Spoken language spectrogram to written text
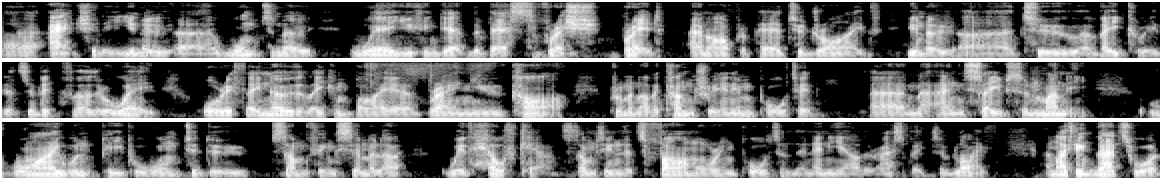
uh, actually you know uh, want to know where you can get the best fresh bread and are prepared to drive you know uh, to a bakery that's a bit further away, or if they know that they can buy a brand new car from another country and import it um, and save some money, why wouldn't people want to do something similar? With healthcare, something that's far more important than any other aspect of life. And I think that's what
